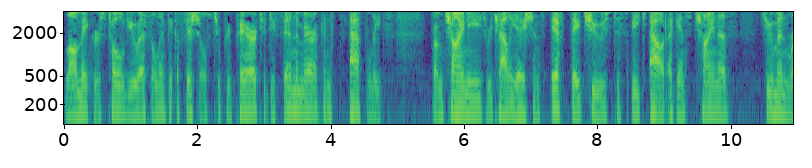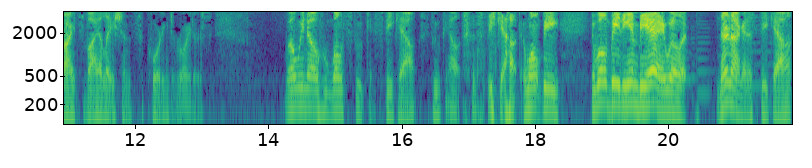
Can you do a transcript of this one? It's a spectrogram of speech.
lawmakers told U.S. Olympic officials to prepare to defend American athletes from Chinese retaliations if they choose to speak out against China's human rights violations, according to Reuters. Well, we know who won't spook, speak out, spook out, speak out. It won't be, it won't be the NBA, will it? They're not going to speak out.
